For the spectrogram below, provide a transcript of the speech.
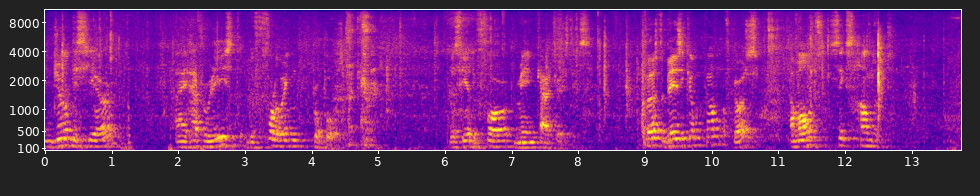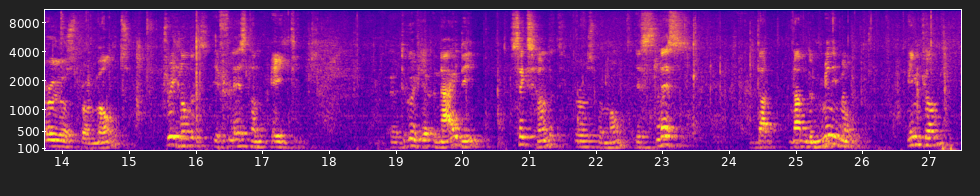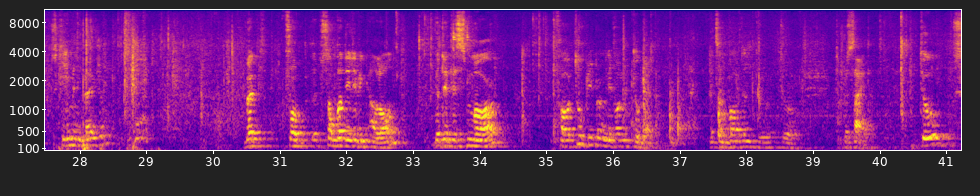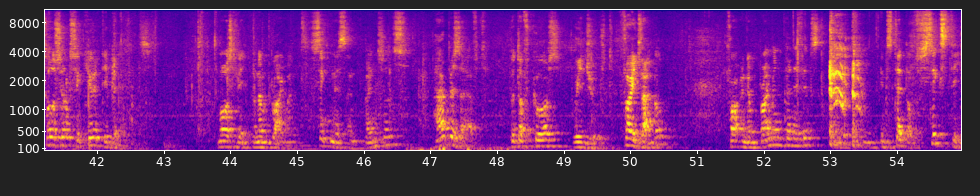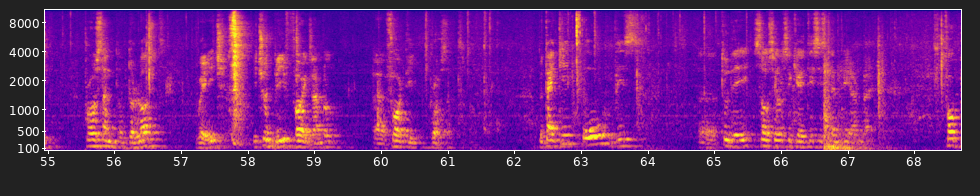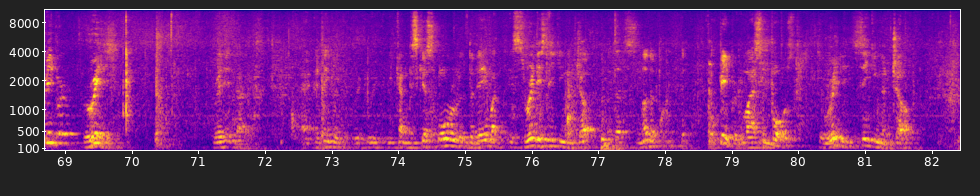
in June this year, I have released the following proposal. These here the four main characteristics. First, the basic income, of course, amount 600 euros per month, 300 if less than 80. Uh, to give you an idea, 600 euros per month is less than, than the minimum income scheme in Belgium. But for somebody living alone, but it is more for two people living together. It's important to, to, to precise that. Two, social security benefits, mostly unemployment, sickness and pensions, are preserved, but of course reduced. For example, for unemployment benefits, instead of 60% of the lost wage, it should be, for example, 40%. But I keep all this uh, today social security system here in Belgium. For people really, really, uh, I think we, we, we can discuss all the day what is really seeking a job, but that's another point. But for people who are supposed to really seeking a job,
